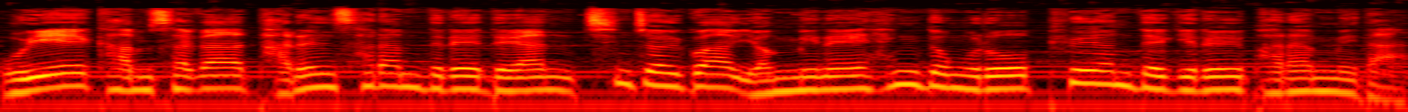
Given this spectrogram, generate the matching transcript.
우리의 감사가 다른 사람들에 대한 친절과 연민의 행동으로 표현되기를 바랍니다.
